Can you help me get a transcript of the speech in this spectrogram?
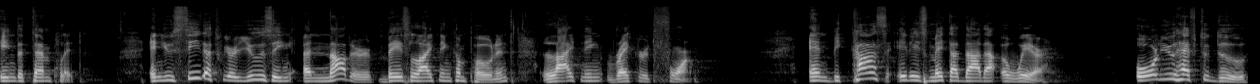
in the template. And you see that we are using another base Lightning component, Lightning Record Form. And because it is metadata aware, all you have to do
